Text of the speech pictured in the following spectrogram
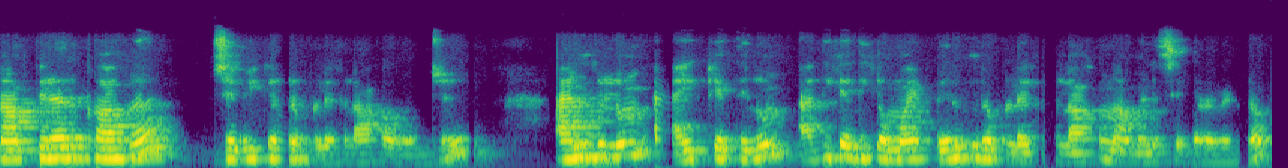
நாம் பிறருக்காக ஜெபிக்கிற பிள்ளைகளாக ஒன்று அன்பிலும் ஐக்கியத்திலும் அதிக அதிகமாய் பெறுகிற பிள்ளைகளாக நாம் நினைச்சப்பட வேண்டும்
